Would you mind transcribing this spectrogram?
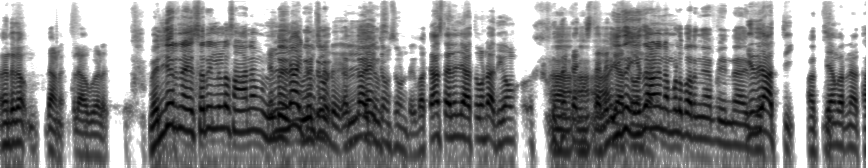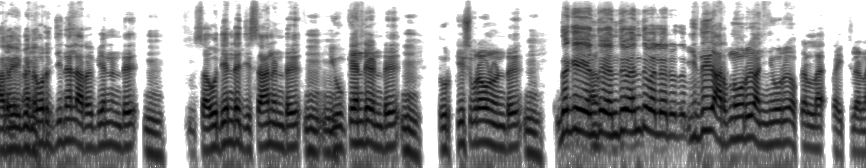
അങ്ങനത്തെ ഇതാണ് പ്ലാവുകൾ വലിയൊരു നഴ്സറിയിലുള്ള സാധനം എല്ലാ ഐറ്റംസും ഉണ്ട്. എല്ലാ ഐറ്റംസും ഉണ്ട്. വെക്കാൻ സ്ഥലം ഇല്ലാത്തതുകൊണ്ട് അധികം ഇതാണ് നമ്മൾ പറഞ്ഞ പിന്നെ ഇത്. അത്തി. അത്തി. ഞാൻ പറഞ്ഞ. ഒറിജിനൽ അറേബ്യൻ ഉണ്ട്. സൗദിയന്റെ ജിസാൻ ഉണ്ട്. യു കെന്റെ ഉണ്ട്. തുർക്കിഷ് ബ്രൗൺ ഉണ്ട്. ഇതൊക്കെ എന്ത് എന്ത് എന്ത് വില ഒരു ഇത്? അറുന്നൂറ് അഞ്ഞൂറ് ഒക്കെ ഉള്ള റേറ്റിലുള്ള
